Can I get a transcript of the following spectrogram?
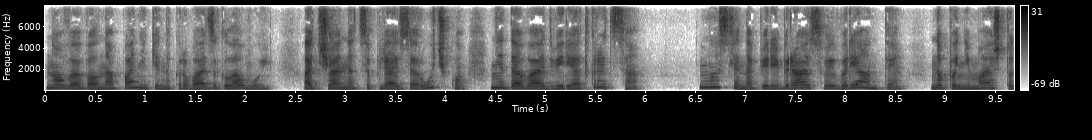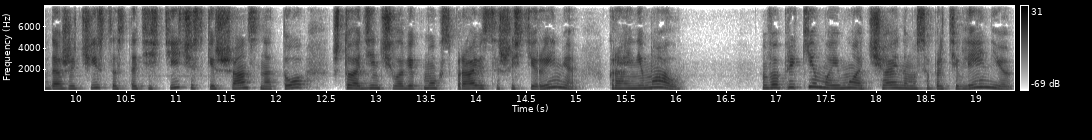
Новая волна паники накрывает с головой, отчаянно цепляясь за ручку, не давая двери открыться. Мысленно перебираю свои варианты, но понимаю, что даже чисто статистический шанс на то, что один человек мог справиться с шестерыми, крайне мал. Вопреки моему отчаянному сопротивлению,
